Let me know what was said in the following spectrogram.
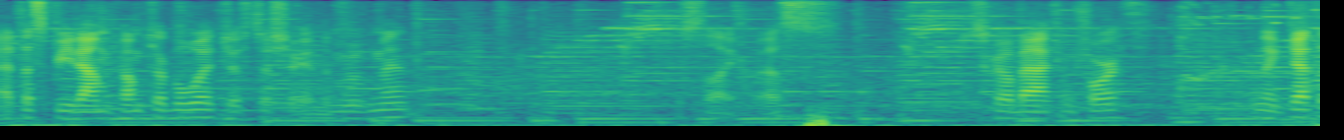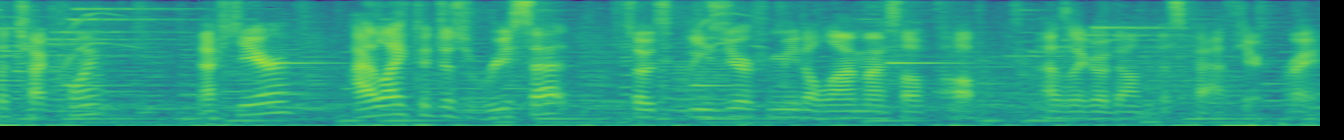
at the speed I'm comfortable with just to show you the movement. Just like this. Just go back and forth. And then get the checkpoint. Now here, I like to just reset so it's easier for me to line myself up as I go down this path here, right?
